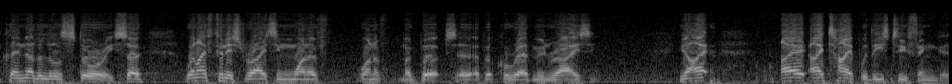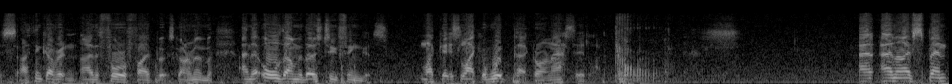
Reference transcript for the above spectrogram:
okay, another little story. So when I finished writing one of one of my books, a, a book called Red Moon Rising, you know, I, I, I, type with these two fingers. I think I've written either four or five books, can't remember, and they're all done with those two fingers. Like it's like a woodpecker on acid. Like, and, and I've spent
